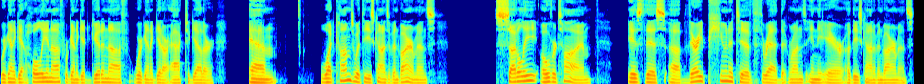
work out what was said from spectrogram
We're going to get holy enough. We're going to get good enough. We're going to get our act together. And what comes with these kinds of environments subtly over time is this uh, very punitive thread that runs in the air of these kind of environments.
